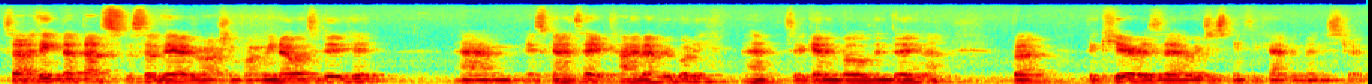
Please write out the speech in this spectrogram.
So I think that that's sort of the overarching point. We know what to do here. Um, it's going to take kind of everybody uh, to get involved in doing that, but the cure is there. We just need to kind of administer it.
